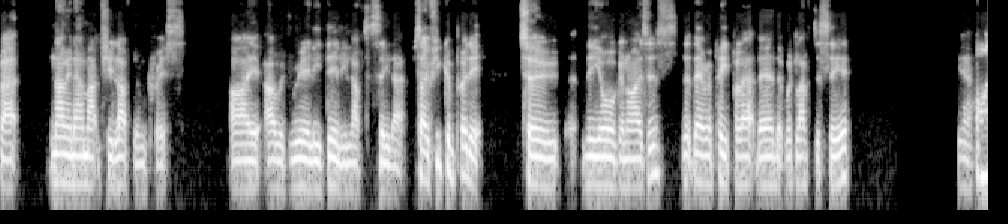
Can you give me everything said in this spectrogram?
but knowing how much you love them, Chris, I I would really dearly love to see that. So if you can put it to the organisers that there are people out there that would love to see it. Yeah. I,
